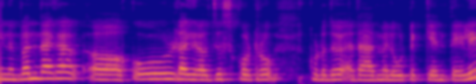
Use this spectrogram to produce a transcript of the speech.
ಇನ್ನು ಬಂದಾಗ ಕೋಲ್ಡಾಗಿರೋ ಜ್ಯೂಸ್ ಕೊಟ್ಟರು ಕುಡಿದು ಅದಾದಮೇಲೆ ಊಟಕ್ಕೆ ಅಂತೇಳಿ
